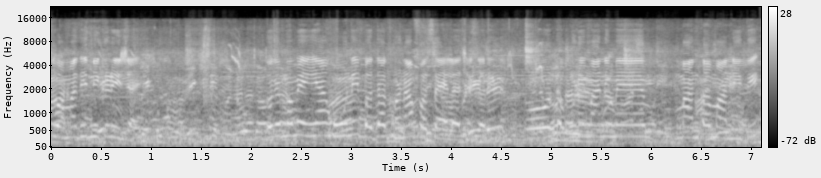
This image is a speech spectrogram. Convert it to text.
તું આમાંથી નીકળી જાય. તો કે મમ્મી, અહીંયા હું નહીં, બધા ઘણા ફસાયેલા છે ઘરે. તો માની મેં માનતા માની હતી.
